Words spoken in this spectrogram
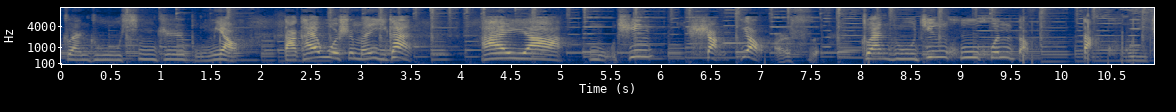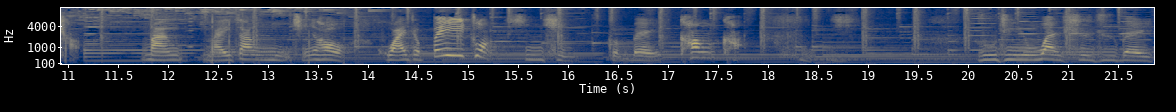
专诸心知不妙，打开卧室门一看，哎呀，母亲上吊而死。专诸惊呼昏倒，大哭一场。埋埋葬母亲后，怀着悲壮心情，准备慷慨赴义。如今万事俱备。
